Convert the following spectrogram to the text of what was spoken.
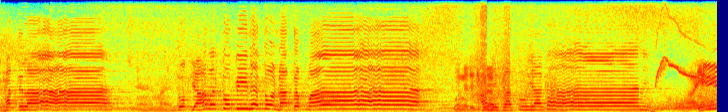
घातला। डोक्यावर टोपीन तोंडात पान। कोण आणि तू या गाणी। आई!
